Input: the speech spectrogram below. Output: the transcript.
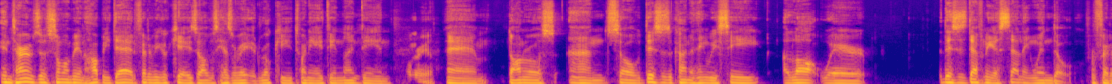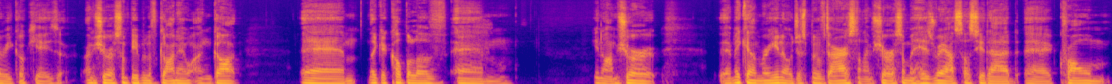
in terms of someone being hobby dead, Federico Chiesa obviously has a rated rookie 2018-19. Unreal. um, Donruss. And so this is the kind of thing we see a lot where this is definitely a selling window for Federico Chiesa. I'm sure some people have gone out and got um, like a couple of, um, you know, I'm sure uh, Mikel Merino just moved to Arsenal. I'm sure some of his Real Sociedad uh, Chrome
